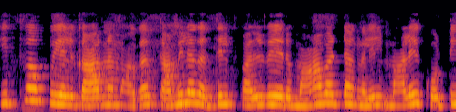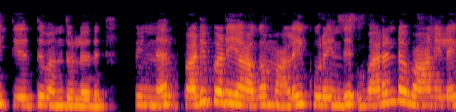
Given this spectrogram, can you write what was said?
கித்வா புயல் காரணமாக தமிழகத்தில் பல்வேறு மாவட்டங்களில் மழை கொட்டி தீர்த்து வந்துள்ளது. பின்னர் படிப்படியாக மழை குறைந்து வறண்ட வானிலை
